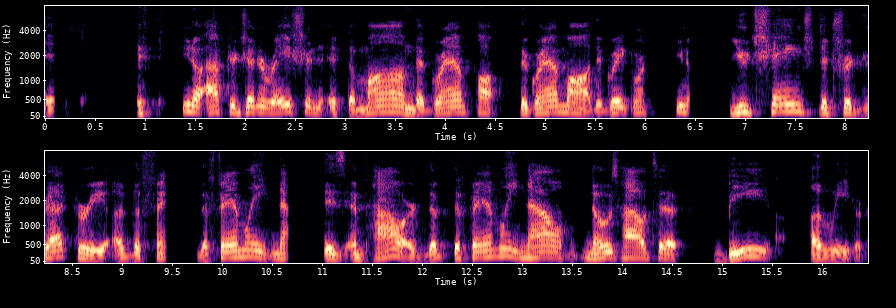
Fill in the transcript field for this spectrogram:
is. If, you know, after generation, if the mom, the grandpa, the grandma, the great grand, you know, you change the trajectory of the family. The family now is empowered. The, the family now knows how to be a leader.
